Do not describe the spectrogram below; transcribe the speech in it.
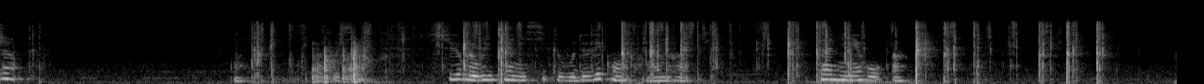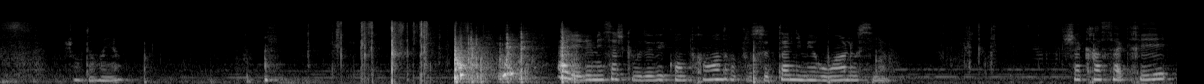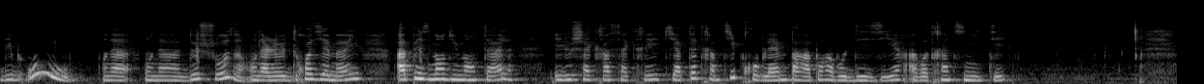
le week-end ici que vous devez comprendre. Tas numéro 1. J'entends rien. Allez, le message que vous devez comprendre pour ce tas numéro 1, l'océan. Chakra sacré. Des... Ouh on a, on a deux choses. On a le troisième œil, apaisement du mental et le chakra sacré qui a peut-être un petit problème par rapport à vos désirs, à votre intimité.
